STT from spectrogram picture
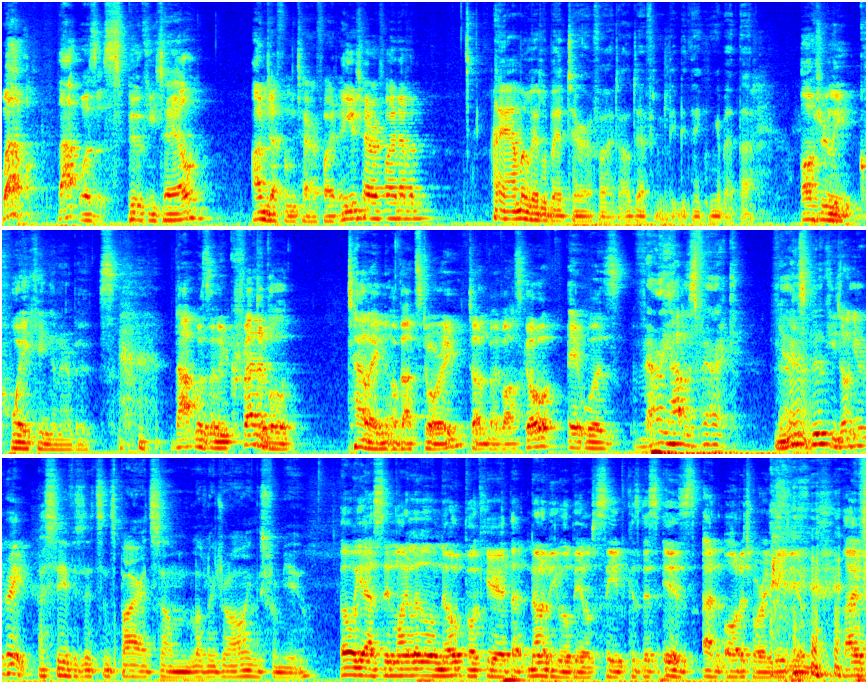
Well, that was a spooky tale. I'm definitely terrified. Are you terrified, Evan? I am a little bit terrified. I'll definitely be thinking about that. Utterly quaking in our boots. that was an incredible telling of that story done by Bosco. It was very atmospheric, very Yeah. spooky. Don't you agree? I see if it's inspired some lovely drawings from you. Oh yes, in my little notebook here that none of you will be able to see because this is an auditory medium. I've That's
